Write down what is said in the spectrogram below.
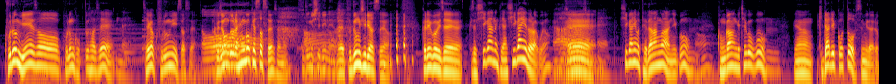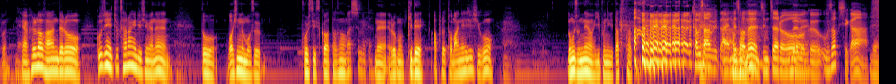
구름 위에서 고른 곡도 사실 네. 제가 구름 위에 있었어요. 어. 그 정도로 행복했었어요 저는. 두둥실이네요. 네 두둥실이었어요. 그리고 이제 그저 시간은 그냥 시간이더라고요. 아, 네. 네. 시간이 뭐 대단한 건 아니고 어. 건강한 게 최고고 음. 그냥 기다릴 것도 없습니다, 여러분. 네. 그냥 흘러가는 대로 꾸준히 쭉 사랑해 주시면은 또 멋있는 모습 볼 수 있을 것 같아서 맞습니다. 네, 여러분 기대 앞으로 더 많이 해주시고 네. 너무 좋네요, 이 분위기 따뜻하고. 감사합니다. 아, 근데 감사합니다. 저는 진짜로 네네. 그 우석 씨가 네.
